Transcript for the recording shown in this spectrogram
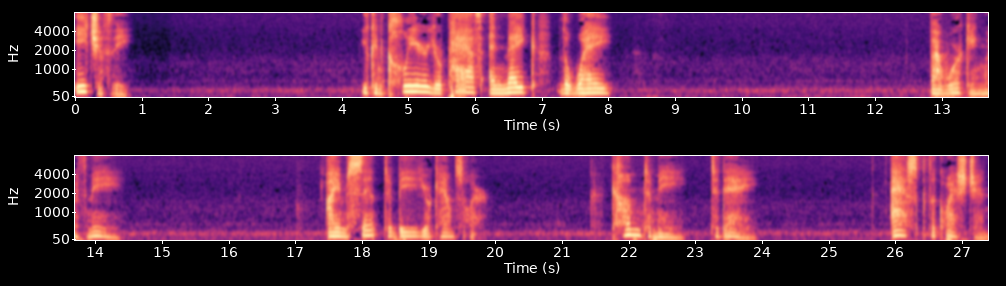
each of thee. You can clear your path and make the way by working with me. I am sent to be your counselor. Come to me today. Ask the question.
